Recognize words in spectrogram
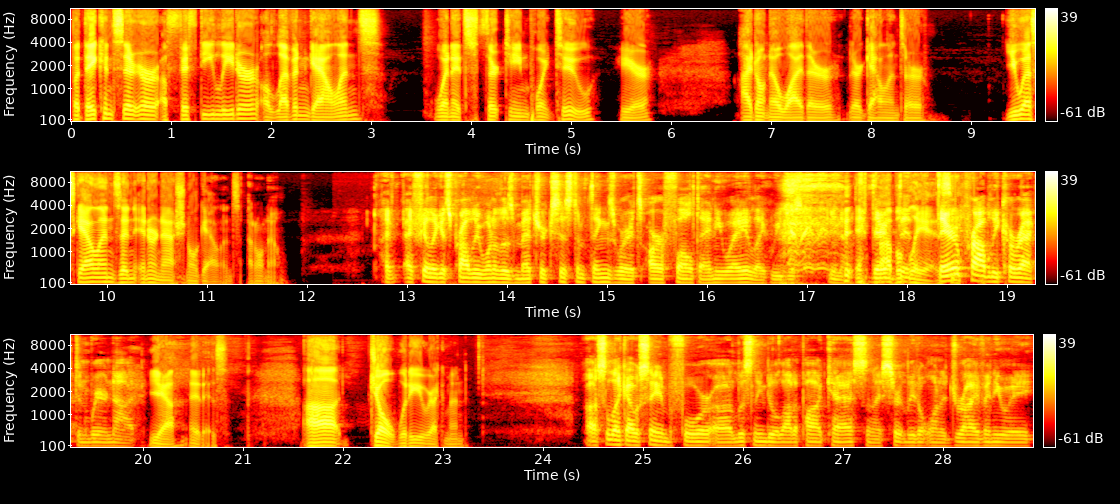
but they consider a 50 liter 11 gallons when it's 13.2 here. I don't know why their their gallons are U.S. gallons and international gallons. I don't know. I, I feel like it's probably one of those metric system things where it's our fault anyway. Like we just, you know, It they're, probably they're, is. They're probably correct and we're not. Yeah, it is. Uh, Joel, what do you recommend? Uh, so, like I was saying before, uh, listening to a lot of podcasts, and I certainly don't want to drive anyway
